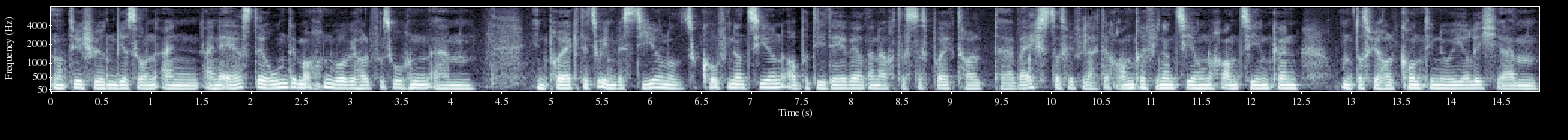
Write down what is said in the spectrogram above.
Natürlich würden wir so ein, eine erste Runde machen, wo wir halt versuchen, ähm, in Projekte zu investieren oder zu kofinanzieren. Aber die Idee wäre dann auch, dass das Projekt halt äh, wächst, dass wir vielleicht auch andere Finanzierungen noch anziehen können und dass wir halt kontinuierlich ähm,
